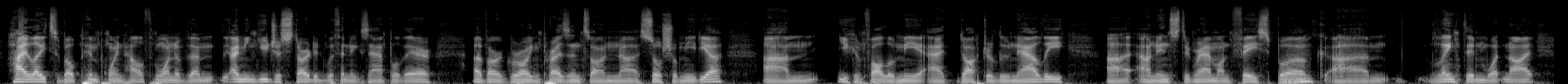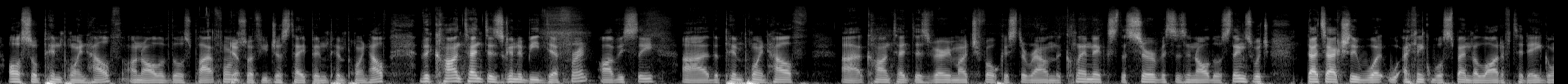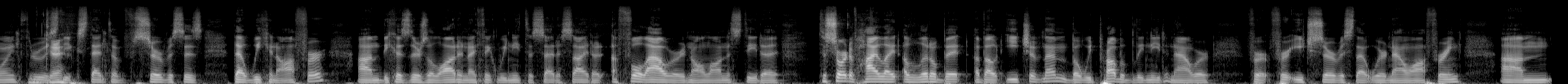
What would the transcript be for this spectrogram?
highlights about Pinpoint Health. One of them, I mean, you just started with an example there of our growing presence on uh, social media. Um, you can follow me at Dr. Lou Nalli. Uh, on Instagram, on Facebook, um, LinkedIn, whatnot. Also, Pinpoint Health on all of those platforms. Yep. So if you just type in Pinpoint Health, the content is going to be different. Obviously, uh, the Pinpoint Health uh, content is very much focused around the clinics, the services, and all those things. Which that's actually what I think we'll spend a lot of today going through Okay. is the extent of services that we can offer. Um, because there's a lot, and I think we need to set aside a, a full hour, in all honesty, to to sort of highlight a little bit about each of them. But we'd probably need an hour for for each service that we're now offering. Um,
